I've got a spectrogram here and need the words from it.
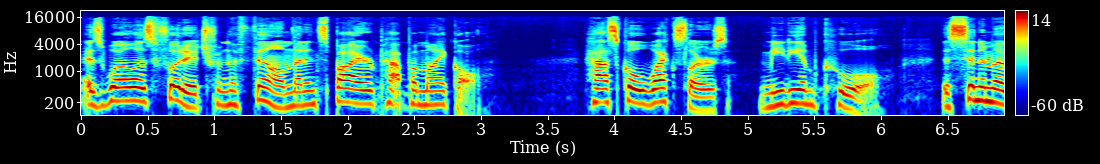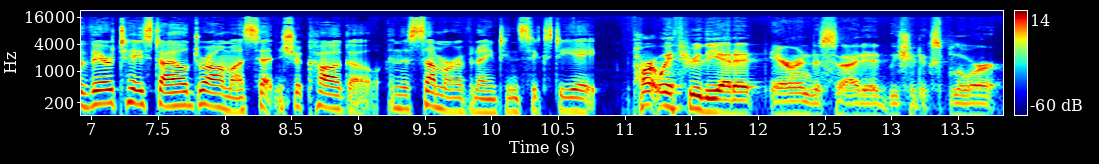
as well as footage from the film that inspired Papamichael. Haskell Wexler's Medium Cool the cinema verite style drama set in Chicago in the summer of 1968. Partway through the edit, Aaron decided we should explore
